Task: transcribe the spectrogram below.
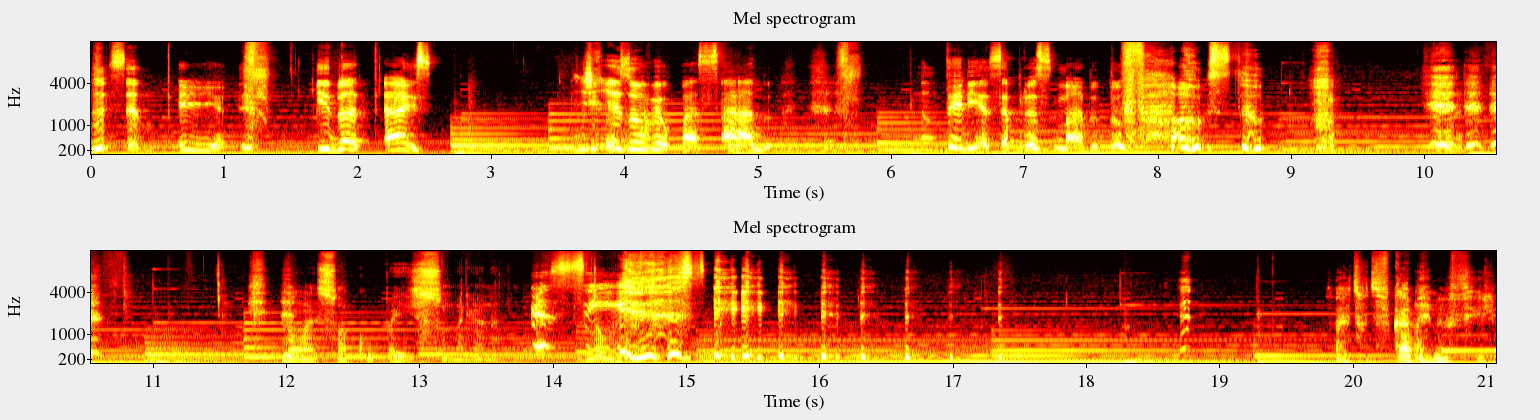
você não teria ido atrás de resolver o passado. Não teria se aproximado do Fausto. Não é sua culpa isso, Mariana. É sim, sim. Vai tudo ficar bem, meu filho.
